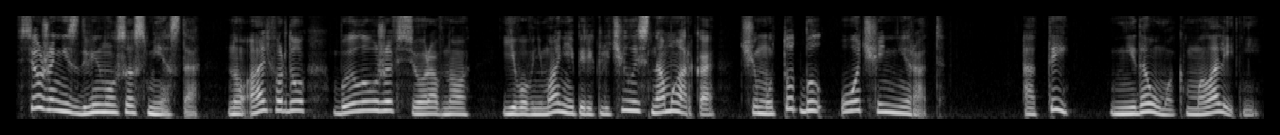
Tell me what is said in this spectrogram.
все же не сдвинулся с места, но Альфорду было уже все равно. Его внимание переключилось на Марка, чему тот был очень не рад. «А ты, недоумок малолетний,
